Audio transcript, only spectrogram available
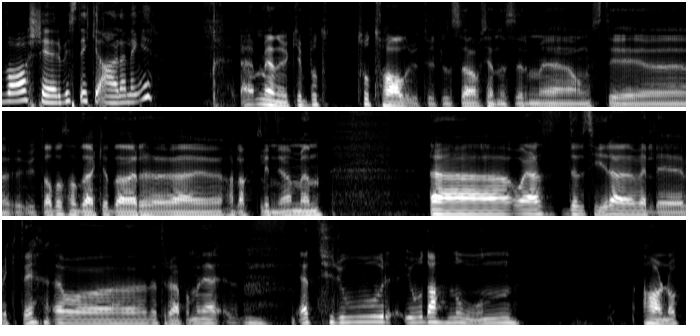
hva skjer hvis det ikke er der lenger? Jeg mener jo ikke på total utryddelse av kjendiser med angst i, uh, utad. Altså, det er ikke der jeg har lagt linja. Men uh, Og jeg, det du sier, er veldig viktig, og det tror jeg på. Men jeg, jeg tror jo da noen har nok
